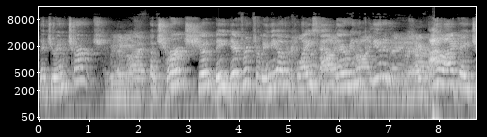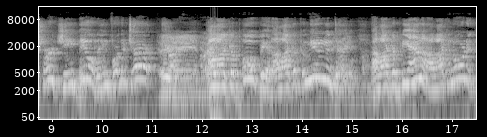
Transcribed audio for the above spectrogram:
that you're in a church. Amen. A church should be different from any other place out there in the community. Amen. I like a churchy building for the church. Amen. I like a pulpit. I like a communion table. I like a piano. I like an organ.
